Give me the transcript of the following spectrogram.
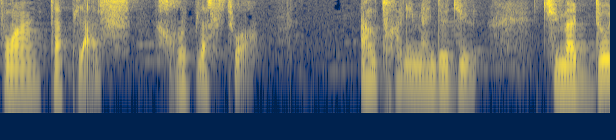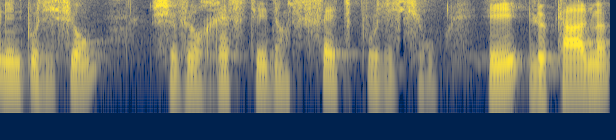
point ta place, replace-toi entre les mains de Dieu. Tu m'as donné une position, je veux rester dans cette position et le calme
